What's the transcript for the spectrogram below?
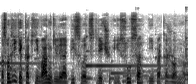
Посмотрите, как Евангелие описывает встречу Иисуса и прокаженного.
